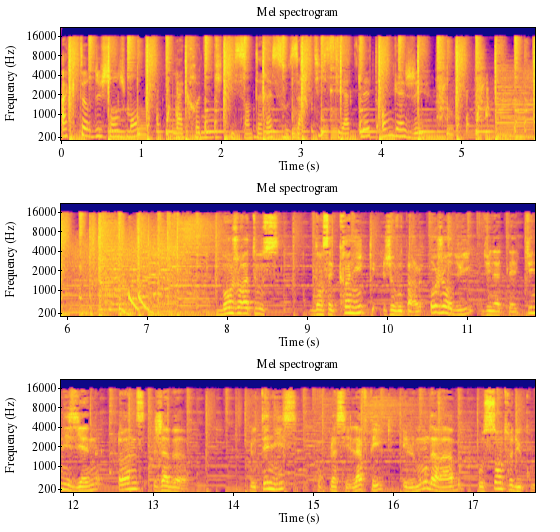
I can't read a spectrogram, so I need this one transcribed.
Acteurs du changement, la chronique qui s'intéresse aux artistes et athlètes engagés. Bonjour à tous. Dans cette chronique, je vous parle aujourd'hui d'une athlète tunisienne, Ons Jabeur. Le tennis pour placer l'Afrique et le monde arabe au centre du cours.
